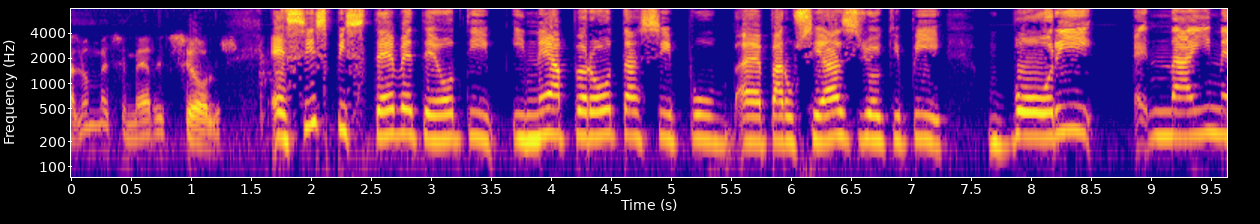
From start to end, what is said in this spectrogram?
Καλό μεσημέρι σε όλους. Εσείς πιστεύετε ότι η νέα πρόταση που ε, παρουσιάζει ο ΚΙΠΗ μπορεί ε, να είναι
